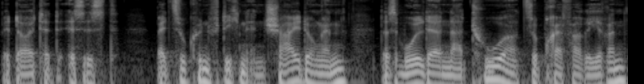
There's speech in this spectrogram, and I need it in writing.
bedeutet. Es ist bei zukünftigen Entscheidungen das Wohl der Natur zu präferieren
